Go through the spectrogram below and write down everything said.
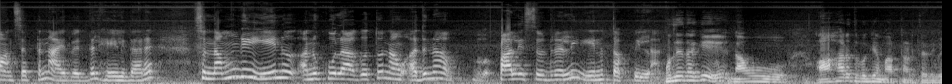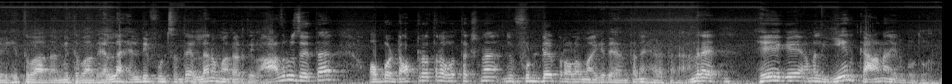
ಕಾನ್ಸೆಪ್ಟನ್ನು ಆಯುರ್ವೇದದಲ್ಲಿ ಹೇಳಿದ್ದಾರೆ. ಸೊ ನಮಗೆ ಏನು ಅನುಕೂಲ ಆಗುತ್ತೋ ನಾವು ಅದನ್ನ ಪಾಲಿಸೋದ್ರಲ್ಲಿ ಏನು ತಪ್ಪಿಲ್ಲ. ಮೊದಲನೇದಾಗಿ ನಾವು ಆಹಾರದ ಬಗ್ಗೆ ಮಾತನಾಡ್ತಾ ಇದ್ದೀವಿ. ಹಿತವಾದ ಮಿತವಾದ ಎಲ್ಲ ಹೆಲ್ದಿ ಫುಡ್ಸ್ ಅಂತ ಎಲ್ಲಾನು ಮಾತಾಡ್ತೀವಿ. ಆದರೂ ಸಹಿತ ಒಬ್ಬ ಡಾಕ್ಟರ್ ಹತ್ರ ಹೋದ ತಕ್ಷಣ ನೀವು ಫುಡ್ಡೇ ಪ್ರಾಬ್ಲಮ್ ಆಗಿದೆ ಅಂತಲೇ ಹೇಳ್ತಾರೆ. ಅಂದರೆ ಹೇಗೆ ಆಮೇಲೆ ಏನು ಕಾರಣ ಇರ್ಬೋದು ಅಂತ?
